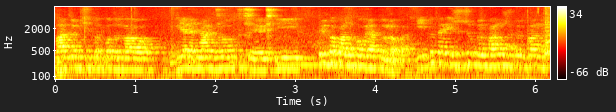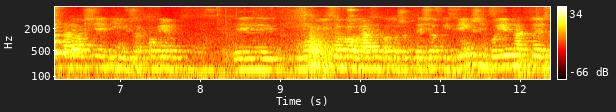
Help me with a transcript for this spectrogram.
bardzo mi się to podobało, wiele nagród y, i tylko Panu pogratulować. I tutaj życzyłbym Panu, żeby Pan starał się i, że tak powiem, mobilizował razem o to, żeby te środki zwiększyć, bo jednak to jest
